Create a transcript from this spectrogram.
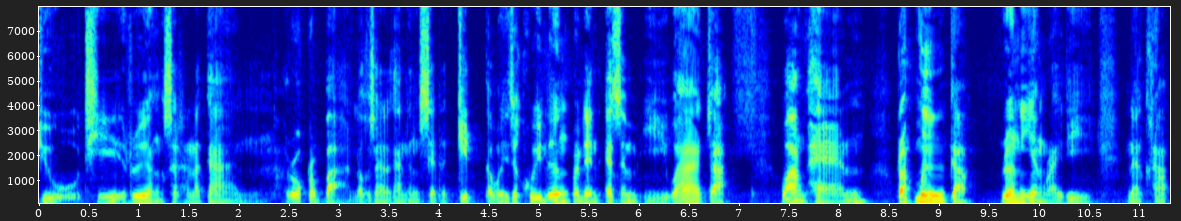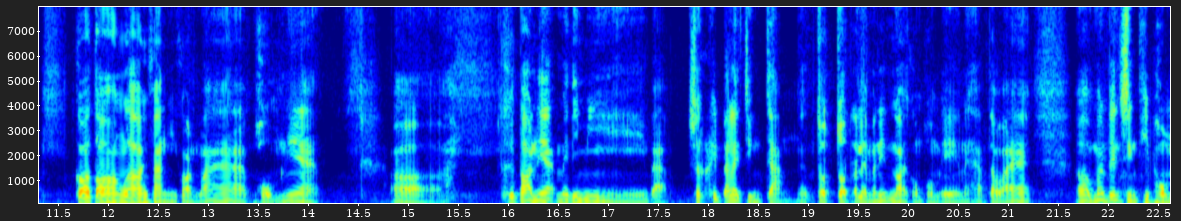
อยู่ที่เรื่องสถานการณ์โรคระบาดแล้วก็สถานการณ์ทางเศรษฐกิจ แต่วันนี้จะคุยเรื่องประเด็น SME ว่าจะวางแผนรับมือกับเรื่องนี้อย่างไรดีนะครับ ก็ต้องเล่าให้ฟังนี้ก่อนว่าผมเนี่ย คือตอนนี้ไม่ได้มีแบบสคริปต์อะไรจริงจังจดจดอะไรมานิดหน่อยของผมเองนะครับ แต่ว่ามันเป็นสิ่งที่ผม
